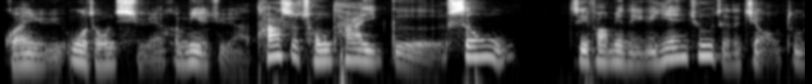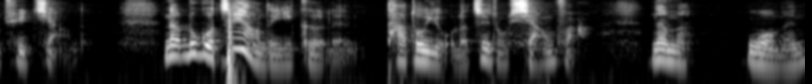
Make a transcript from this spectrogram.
关于物种起源和灭绝啊，他是从他一个生物这方面的一个研究者的角度去讲的。那如果这样的一个人，他都有了这种想法，那么我们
